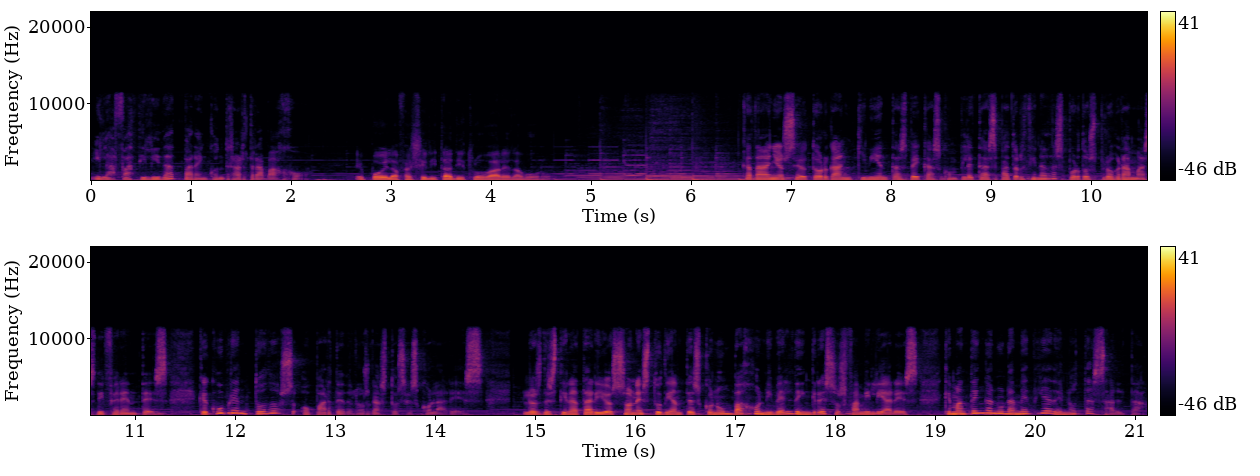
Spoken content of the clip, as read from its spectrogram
y la facilidad para encontrar trabajo. e poi la facilità di trovare lavoro. Cada año se otorgan 500 becas completas patrocinadas por dos programas diferentes que cubren todos o parte de los gastos escolares. Los destinatarios son estudiantes con un bajo nivel de ingresos familiares que mantengan una media de notas alta.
